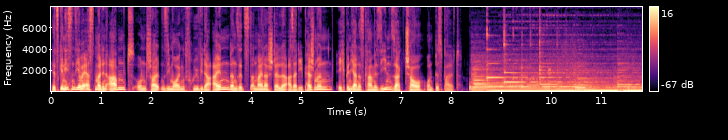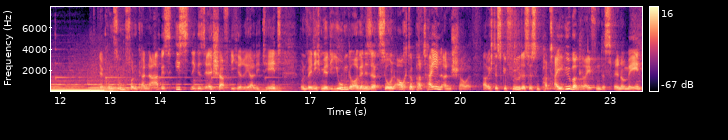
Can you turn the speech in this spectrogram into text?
Jetzt genießen Sie aber erstmal den Abend und schalten Sie morgen früh wieder ein. Dann sitzt an meiner Stelle Azadeh Peschman. Ich bin Janis Karmesin, sagt Ciao und bis bald. Konsum von Cannabis ist eine gesellschaftliche Realität. Und wenn ich mir die Jugendorganisation auch der Parteien anschaue, habe ich das Gefühl, das ist ein parteiübergreifendes Phänomen.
